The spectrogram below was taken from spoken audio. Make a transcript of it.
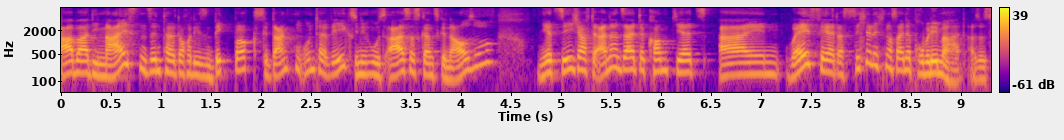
Aber die meisten sind halt doch in diesen Big Box-Gedanken unterwegs. In den USA ist das ganz genauso. Und jetzt sehe ich auf der anderen Seite kommt jetzt ein Wayfair, das sicherlich noch seine Probleme hat. Also es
